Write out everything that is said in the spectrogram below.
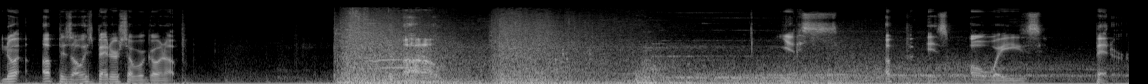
You know what? Up is always better, so we're going up. Oh! Yes. Up is always better.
